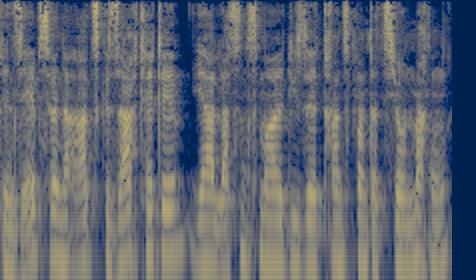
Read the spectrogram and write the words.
Denn selbst wenn der Arzt gesagt hätte, ja, lass uns mal diese Transplantation machen,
